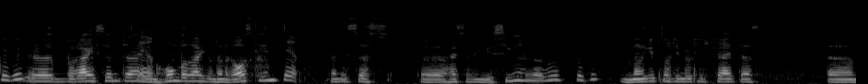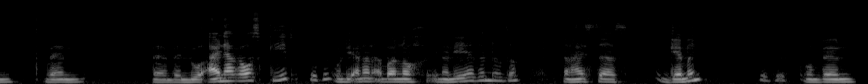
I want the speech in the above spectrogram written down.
Endbereich sind, da Ja. im Home-Bereich und dann rausgehen, Ja. dann ist das, äh, heißt das irgendwie Single oder so. Mhm. Und dann gibt es noch die Möglichkeit, dass ähm, wenn, äh, wenn nur einer rausgeht Mhm. und die anderen aber noch in der Nähe sind und so, dann heißt das Gammon. Mhm. Und wenn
